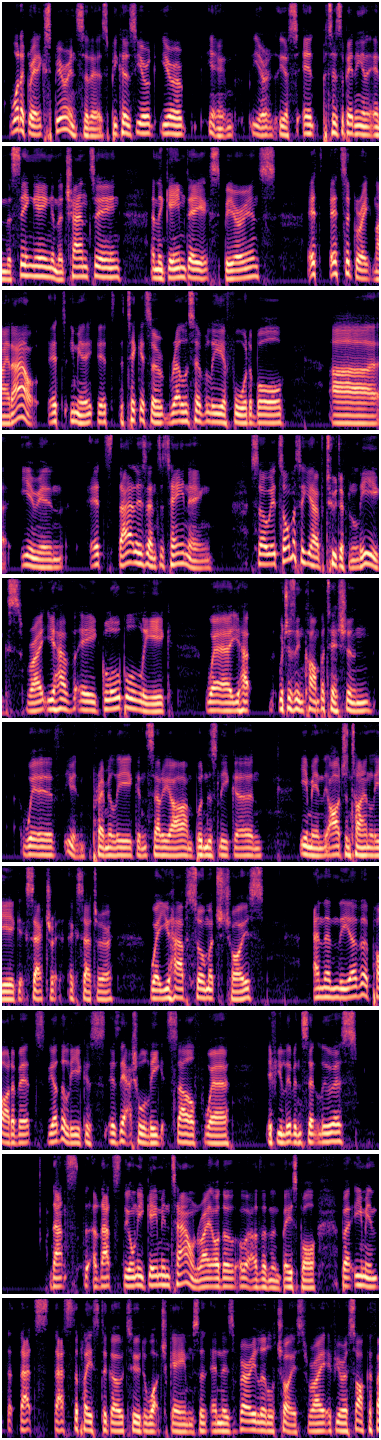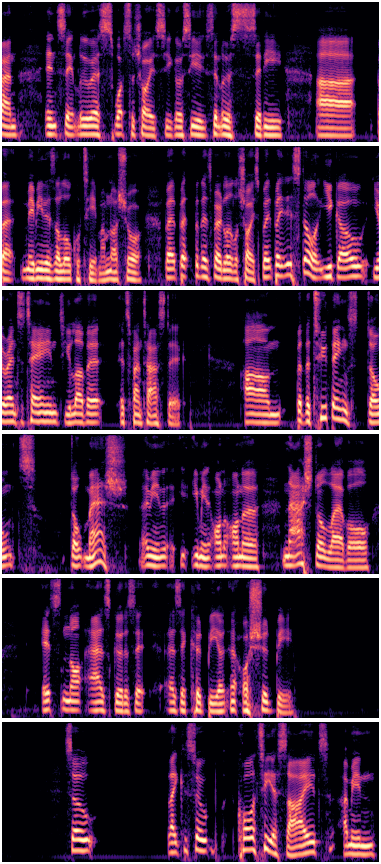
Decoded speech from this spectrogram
what a great experience it is because you're you're you know, you're, you're participating in, in, the singing and the chanting and the game day experience. It's it's a great night out. It's I mean it's the tickets are relatively affordable. Uh, you mean it's that is entertaining. So it's almost like you have two different leagues, right? You have a global league where you have which is in competition with you know, Premier League and Serie A and Bundesliga and you mean the Argentine league, etc., etc where you have so much choice. And then the other part of it, the other league is, is the actual league itself, where if you live in St. Louis, that's the, that's the only game in town, right? Although other than baseball, but I mean that's that's the place to go to to watch games, and, and, there's very little choice, right? If you're a soccer fan in St. Louis, what's the choice? You go see St. Louis City. Uh, but maybe there's a local team. I'm not sure, but but but there's very little choice. But but it's still you go, you're entertained, you love it, it's fantastic. Um, but the two things don't don't mesh. I mean, you mean on on a national level, it's not as good as it as it could be or should be. So, like, so quality aside, I mean,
